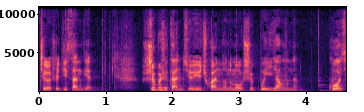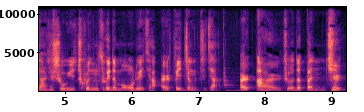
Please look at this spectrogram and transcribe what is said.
这是第三点，是不是感觉与传统的谋士不一样呢？郭嘉是属于纯粹的谋略家，而非政治家，而二者的本质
